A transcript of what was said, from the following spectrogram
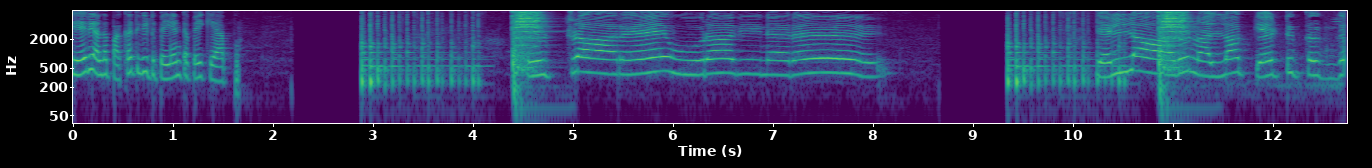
சரி அந்த பக்கத்து வீட்டு பையன்கிட்ட போய் கேட்போம் உற்றாரே உறவினரே. எல்லாரும் நல்லா கேட்டுக்கங்க.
